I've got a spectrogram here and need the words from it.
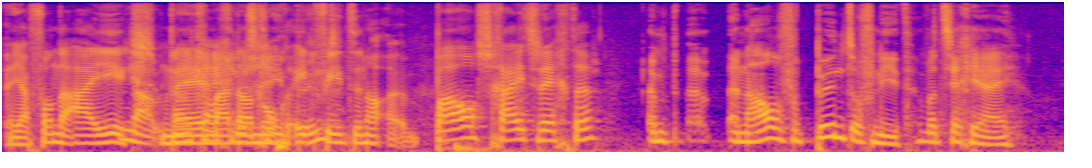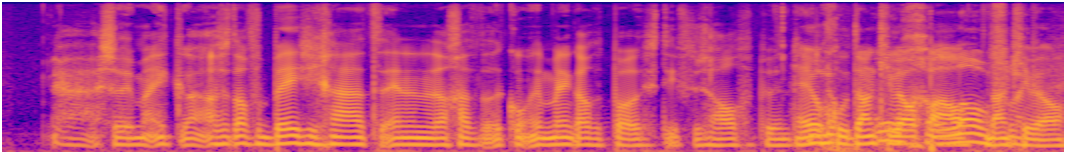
Ja, van de AIX. Nou, nee, maar je dan dus nog, ik vind een Paul, scheidsrechter. Een, een halve punt of niet? Wat zeg jij? Ja, sorry, maar ik, als het over bezig gaat, en dan, gaat, dan ben ik altijd positief. Dus halve punt. Heel goed, dankjewel Paul. Dankjewel.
